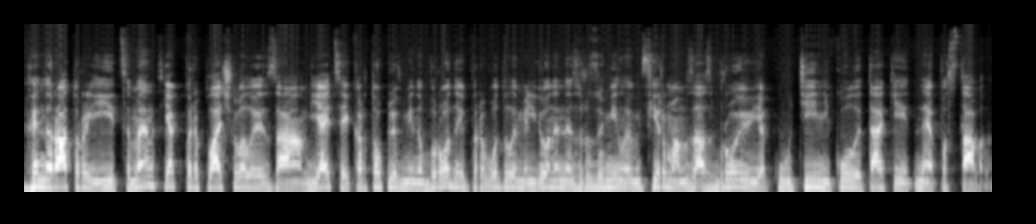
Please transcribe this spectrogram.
генератори і цемент, як переплачували за яйця і картоплю в Міноборони і переводили мільйони незрозумілим фірмам за зброю, яку ті ніколи так і не поставили.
